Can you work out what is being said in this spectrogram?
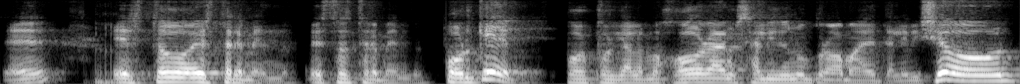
¿eh? Esto es tremendo, esto es tremendo. ¿Por qué? Pues porque a lo mejor han salido en un programa de televisión,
